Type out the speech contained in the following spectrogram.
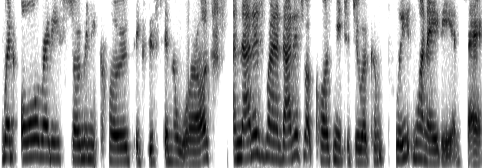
When already so many clothes exist in the world. And that is when that is what caused me to do a complete 180 and say,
